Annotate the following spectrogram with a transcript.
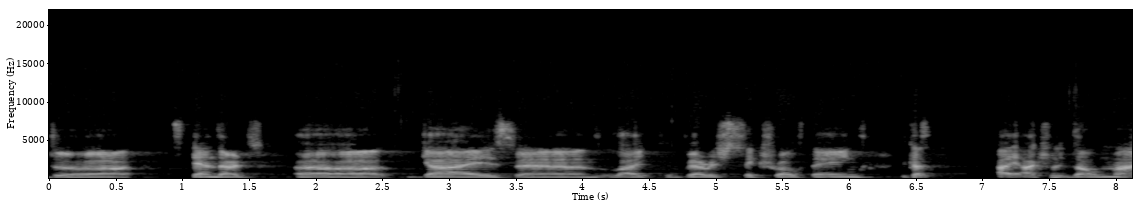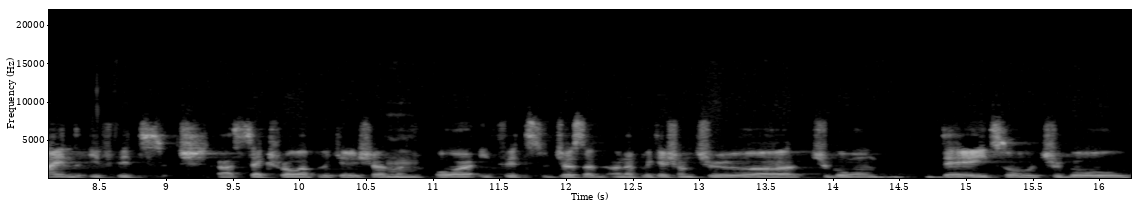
the standard uh, guys and like very sexual things, because I actually don't mind if it's a sexual application mm-hmm. or if it's just an, an application to uh, to go on dates or to go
